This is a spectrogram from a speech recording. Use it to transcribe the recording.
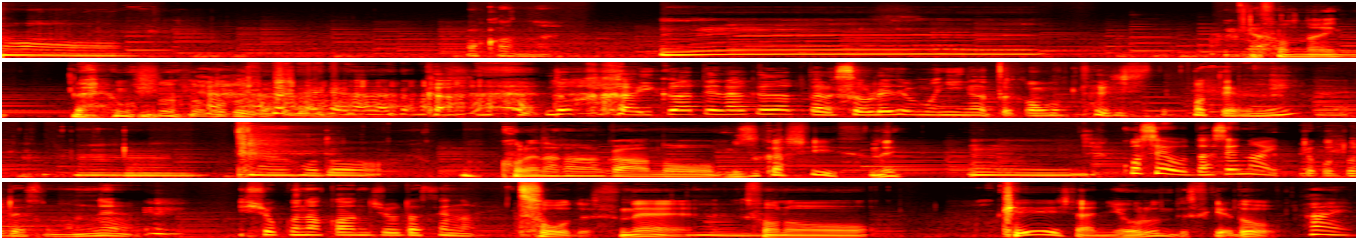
ああわかんないうーん。いやそんなにないもののことじゃない。なんかどっか行くあてなくなったらそれでもいいなとか思ったりして。ホテルに？はいうんなるほど。これなかなかあの難しいですね。うん。個性を出せないってことですもんね異色な感じを出せないそうですね。うんその経営者によるんですけど、はい。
